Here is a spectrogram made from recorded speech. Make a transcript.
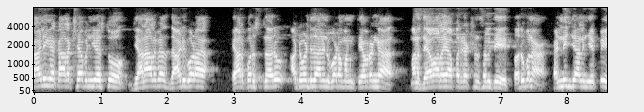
ఖాళీగా కాలక్షేపం చేస్తూ జనాల మీద దాడి కూడా ఏర్పరుస్తున్నారు. అటువంటి దానిని కూడా మనం తీవ్రంగా మన దేవాలయ పరిరక్షణ సమితి తరపున ఖండించాలని చెప్పి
